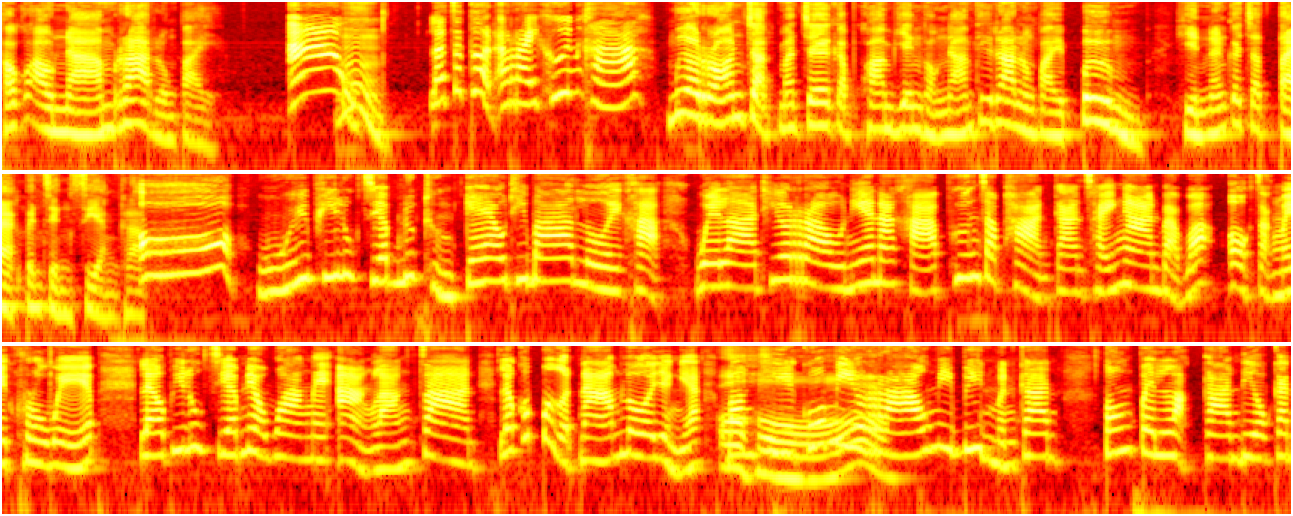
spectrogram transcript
เขาก็เอาน้ำราดลงไป อ้าวแล้วจะเกิดอะไรขึ้นคะ เมื่อร้อนจัดมาเจอกับความเย็นของน้ำที่ราดลงไปปึ้ม หินนั้นก็จะแตกเป็นเสียงๆครับ อ๋อ อุ้ยพี่ลูกเจี๊ยบนึกถึงแก้วที่บ้านเลยค่ะ เวลาที่เราเนี่ยนะคะเพิ่งจะผ่านการใช้งานแบบว่าออกจากไมโครเวฟแล้วพี่ลูกเจี๊ยบเนี่ยวางในอ่างล้างจาน แล้วก็เปิดน้ำเลยอย่างเงี้ยโอ้โหบางทีก็มีร้าวมีบินเหมือนกัน ต้องเป็นหลักการเดียวกัน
